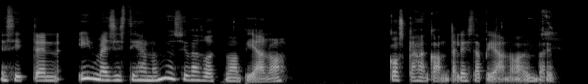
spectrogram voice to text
Ja sitten ilmeisesti hän on myös hyvä soittamaan pianoa, koska hän kanteli sitä pianoa ympäri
